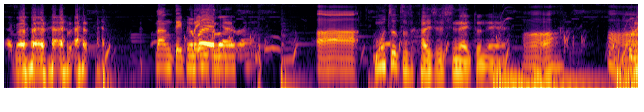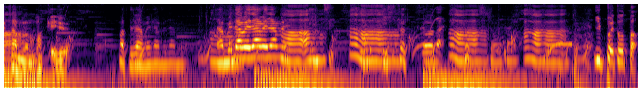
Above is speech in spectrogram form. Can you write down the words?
やばいやばいやばいやばいなんかいっぱいやばいやばいやばい。あもうちょっと回収しないとね。ー、あー、あー。俺多分負ける。待って、ダメダメダメ。ダメダメダメダメ。一、つちょうだい。あ一つちょうだい。いっぱい取った。あ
